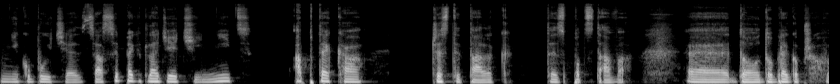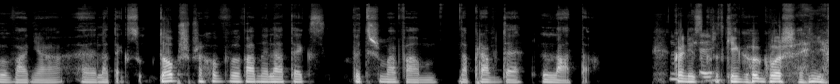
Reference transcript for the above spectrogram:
Nie kupujcie zasypek dla dzieci, nic. Apteka, czysty talk to jest podstawa e, do dobrego przechowywania e, lateksu. Dobrze przechowywany lateks wytrzyma Wam naprawdę lata. Koniec okay. krótkiego ogłoszenia,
